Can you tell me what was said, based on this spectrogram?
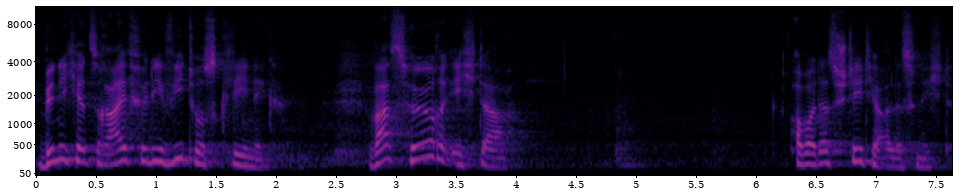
Bin ich jetzt reif für die Vitus-Klinik? Was höre ich da? Aber das steht ja alles nicht.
